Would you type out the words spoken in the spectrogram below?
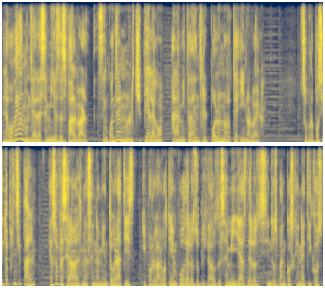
La bóveda mundial de semillas de Svalbard se encuentra en un archipiélago a la mitad entre el Polo Norte y Noruega, su propósito principal es ofrecer almacenamiento gratis y por largo tiempo de los duplicados de semillas de los distintos bancos genéticos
